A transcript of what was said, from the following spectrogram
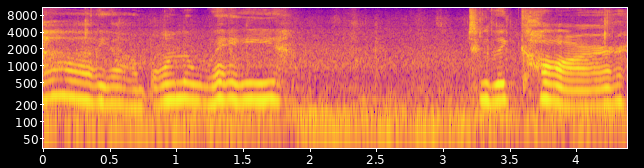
Oh, yeah, I'm on the way to the car.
